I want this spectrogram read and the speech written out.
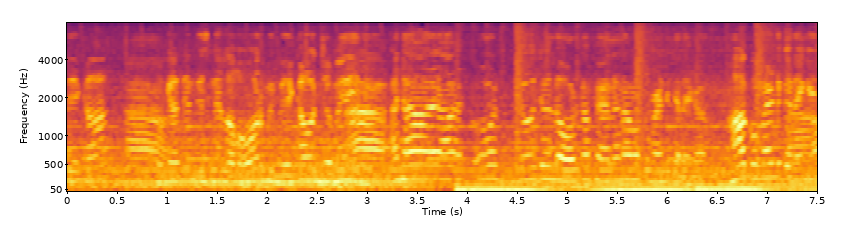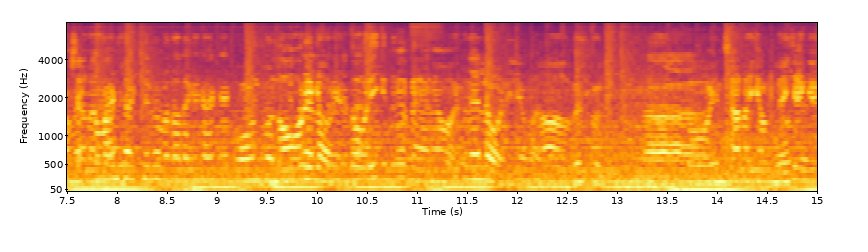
देखा हाँ। तो कहते हैं जिसने लाहौर में देखा और हाँ, अच्छा और जो जो लाहौर का फ़ैन है ना वो कमेंट करेगा। हाँ कमेंट करेंगे इंशाल्लाह। कमेंट सेक्शन में पता लगेगा कि कौन कौन कितने कितने लोहड़ी कितने फ़ैन है हमारे कितने लोहड़ी है हाँ बिल्कुल। हाँ। तो इंशाल्लाह ये हम देखेंगे।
